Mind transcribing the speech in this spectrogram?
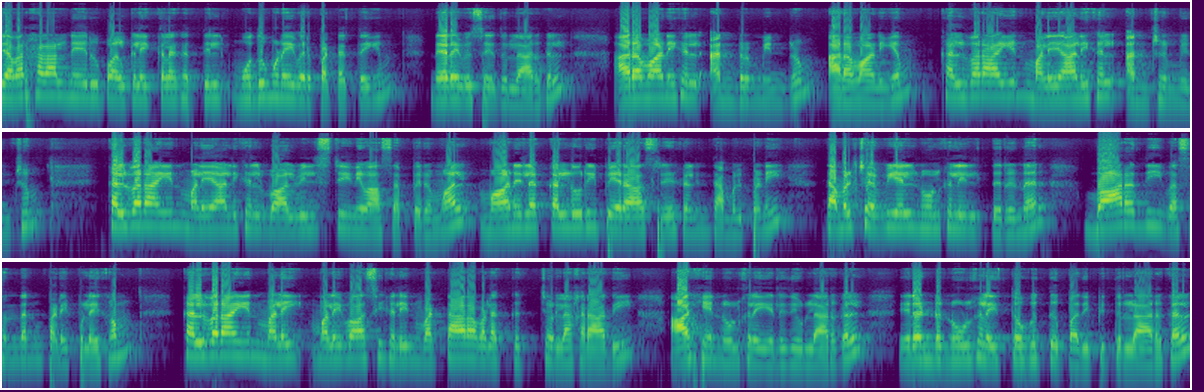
ஜவஹர்லால் நேரு பல்கலைக்கழகத்தில் முதுமுனைவர் பட்டத்தையும் நிறைவு செய்துள்ளார்கள். அரவாணிகள் அன்றும் இன்றும் அரவாணியம் கல்வராயன் மலையாளிகள் அன்றும் இன்றும். கல்வராயன் மலையாளிகள் வாழ்வில் ஸ்ரீனிவாச பெருமாள் மாநில கல்லூரி பேராசிரியர்களின் தமிழ் பணி தமிழ் செவ்வியல் நூல்களில் திருநர் பாரதி வசந்தன் படைப்புலகம் கல்வராயன் மலை மலைவாசிகளின் வட்டார வழக்கு சொல்லகராதி ஆகிய நூல்களை எழுதியுள்ளார்கள். இரண்டு நூல்களை தொகுத்து பதிப்பித்துள்ளார்கள்.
